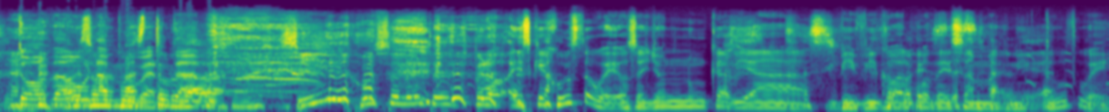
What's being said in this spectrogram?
Toda una pubertad. Sí, justamente. Pero es que justo, güey, o sea, yo nunca había vivido algo de esa magnitud, güey.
